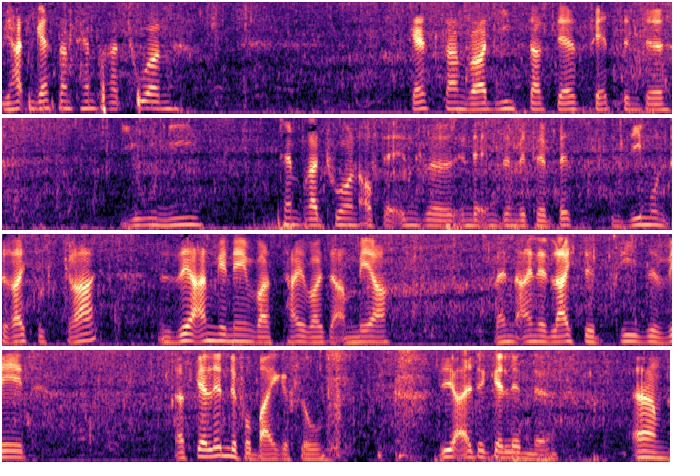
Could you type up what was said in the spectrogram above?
Wir hatten gestern Temperaturen. Gestern war Dienstag, der 14. Juni. Temperaturen auf der Insel, in der Inselmitte bis 37 Grad. Sehr angenehm war es teilweise am Meer, wenn eine leichte Brise weht, das Gelinde vorbeigeflogen. Die alte Gelinde. Ähm,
